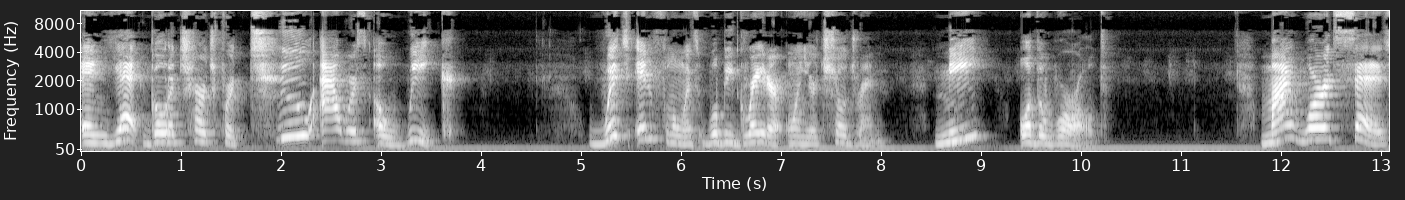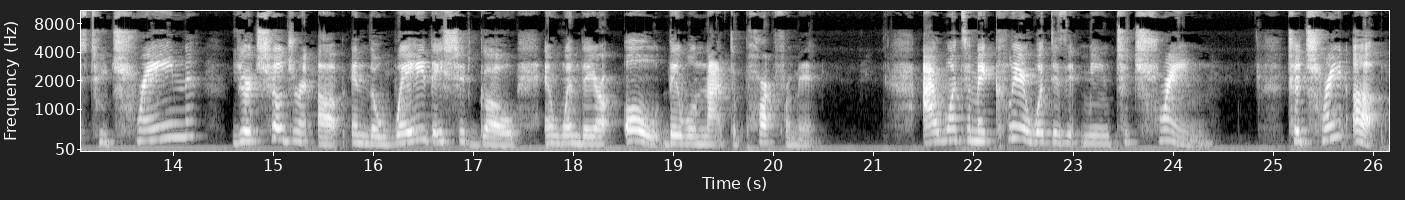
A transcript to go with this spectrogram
and yet go to church for two hours a week, which influence will be greater on your children, me or the world? My word says to train your children up in the way they should go, and when they are old, they will not depart from it. I want to make clear what does it mean to train? To train up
